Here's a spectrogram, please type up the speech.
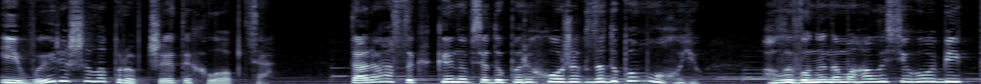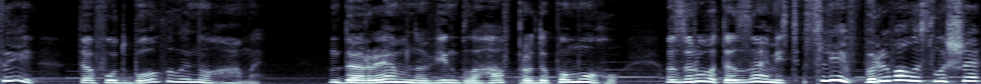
і вирішила провчити хлопця. Тарасик кинувся до перехожих за допомогою, але вони намагались його обійти та футболили ногами. Даремно він благав про допомогу. З рота замість слів виривалось лише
